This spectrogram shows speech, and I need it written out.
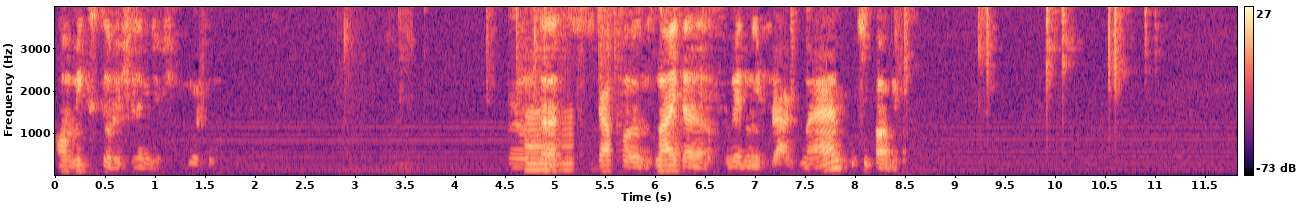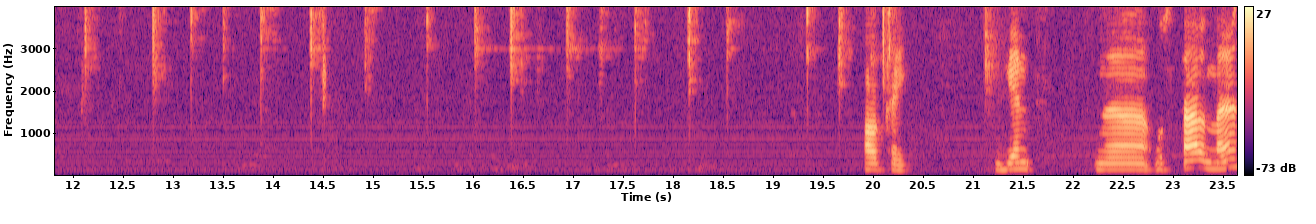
O, mikstury 70, już nie. No, Eee. Zaraz ja po, znajdę odpowiedni fragment i ci powiem. Okej. Więc e, ustalmy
